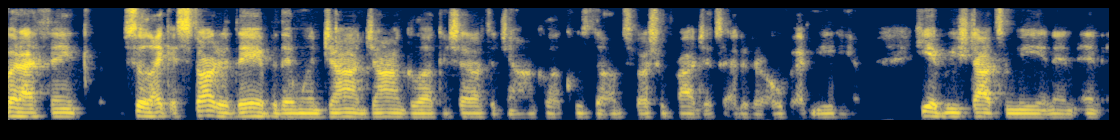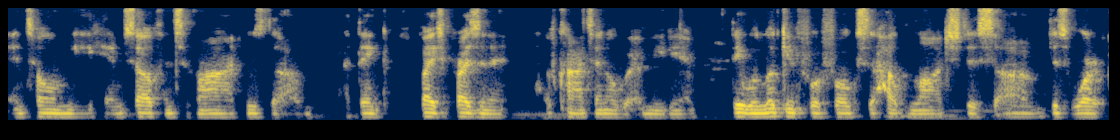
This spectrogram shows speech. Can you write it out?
but i think so like it started there but then when john john gluck and shout out to john gluck who's the um, special projects editor over at medium he had reached out to me and and, and, and told me himself and Savon, who's the um, i think vice president of content over at medium they were looking for folks to help launch this um this work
